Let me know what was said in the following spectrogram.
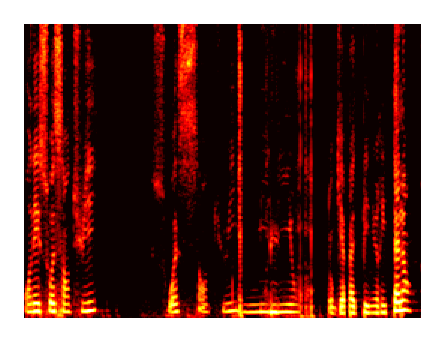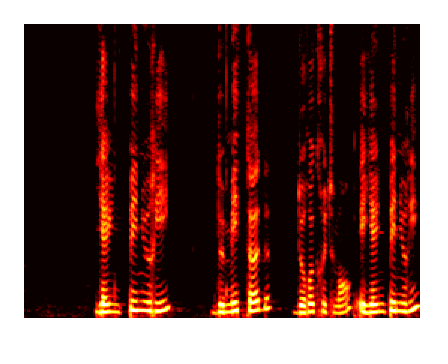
On est 68, 68 millions. Donc il n'y a pas de pénurie de talent il y a une pénurie de méthodes de recrutement et il y a une pénurie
